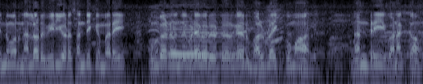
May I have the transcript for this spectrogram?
இன்னும் ஒரு நல்ல ஒரு வீடியோட சந்திக்கும் வரை உங்களிடம் விடைபெறுவர்கள் வல்வை குமார் நன்றி வணக்கம்.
